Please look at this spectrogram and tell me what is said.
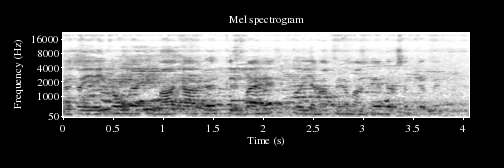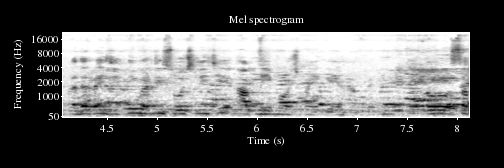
मैं तो यही कहूँगा कि माँ का अगर कृपा है तो यहाँ पे हम आते हैं दर्शन करने। अदरवाइज़ जितनी मर्ज़ी सोच लीजिए, आप नहीं पहुँच पाएँगे यहाँ तो सब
